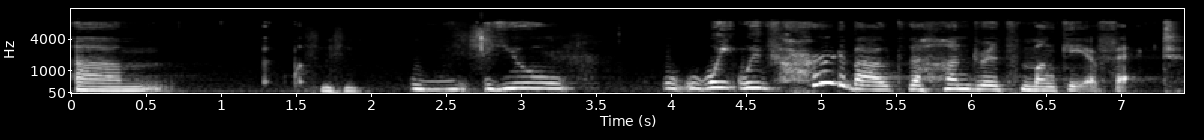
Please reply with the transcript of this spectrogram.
Um, you we we've heard about the hundredth monkey effect,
